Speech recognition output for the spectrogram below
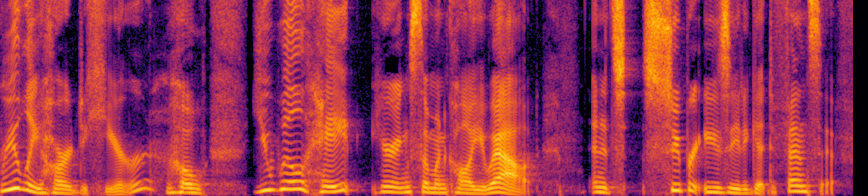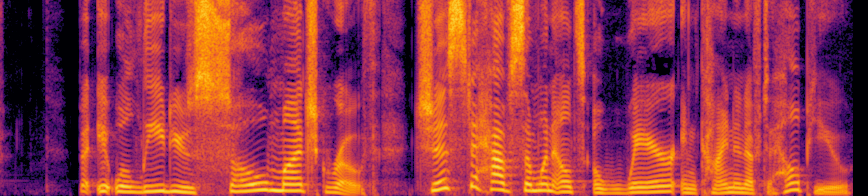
really hard to hear. Oh, you will hate hearing someone call you out, and it's super easy to get defensive. But it will lead you so much growth just to have someone else aware and kind enough to help you,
